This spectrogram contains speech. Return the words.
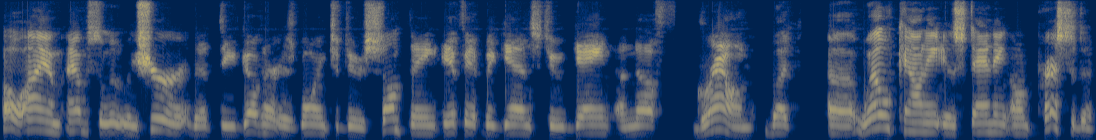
Oh, I am absolutely sure that the governor is going to do something if it begins to gain enough ground. But uh, Weld County is standing on precedent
